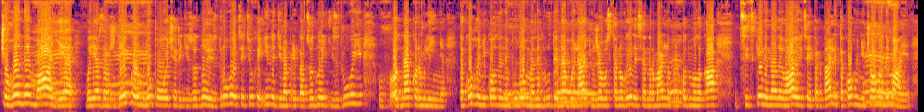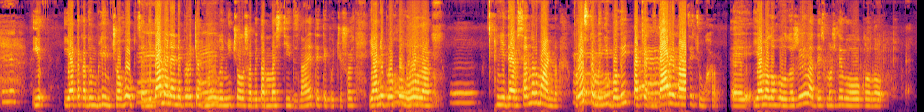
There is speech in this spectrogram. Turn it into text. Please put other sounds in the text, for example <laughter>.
чого немає, бо я завжди кормлю по очереді з одної і з другої цицюхи, іноді, наприклад, з одної і з другої в одне кормління. Такого ніколи не було. В мене груди не болять, вже встановилися нормально приход молока, цицьки не наливаються і так далі. Такого нічого немає. І я така думаю, блін, чого б це? Ніде мене не протягнуло, нічого, щоб там мастіт, знаєте, типу, чи щось. Я не прохолола. Ніде все нормально. Просто мені болить так, як вдарена цицюха. Е, я малого уложила, десь, можливо, около.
